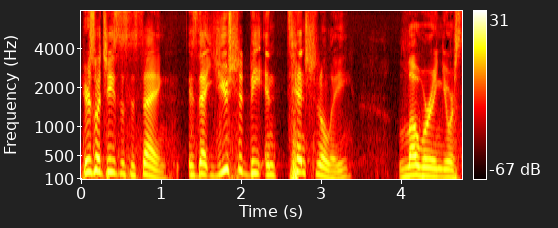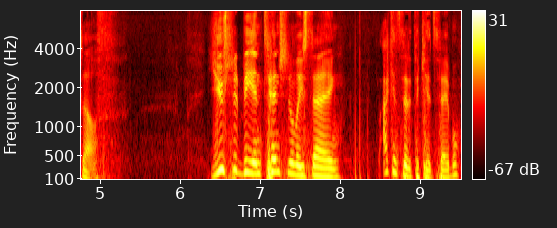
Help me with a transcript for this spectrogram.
Here's what Jesus is saying is that you should be intentionally lowering yourself. You should be intentionally saying, I can sit at the kids' table.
